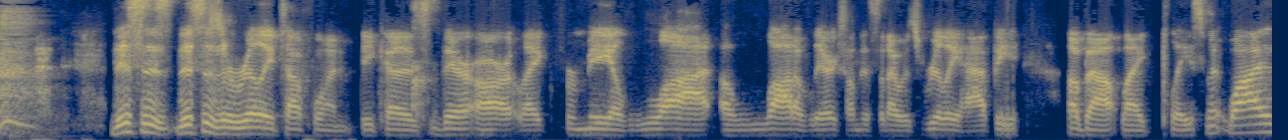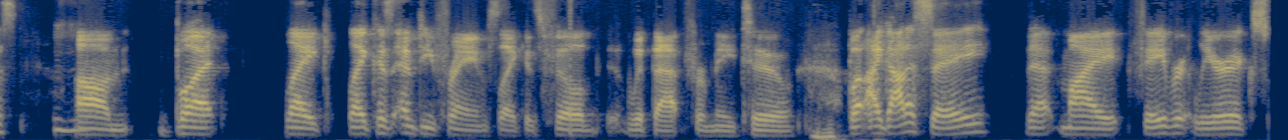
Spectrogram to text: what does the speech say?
this is this is a really tough one because there are like for me a lot a lot of lyrics on this that I was really happy about like placement wise Mhm. um but like like because empty frames like is filled with that for me too. But i gotta say that my favorite lyrics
